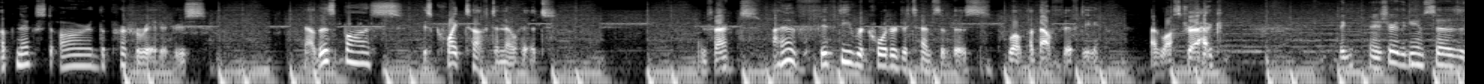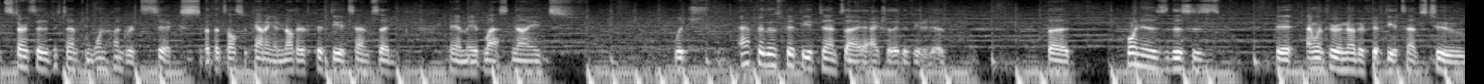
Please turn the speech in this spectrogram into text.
Up next are the Perforators. Now this boss is quite tough to no-hit. In fact, I have 50 recorded attempts of this. Well, about 50. I've lost track. And sure, the game says it starts at attempt 106, but that's also counting another 50 attempts I made last night, which, after those 50 attempts, I actually defeated it. But, point is, this is... It, I went through another 50 attempts to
